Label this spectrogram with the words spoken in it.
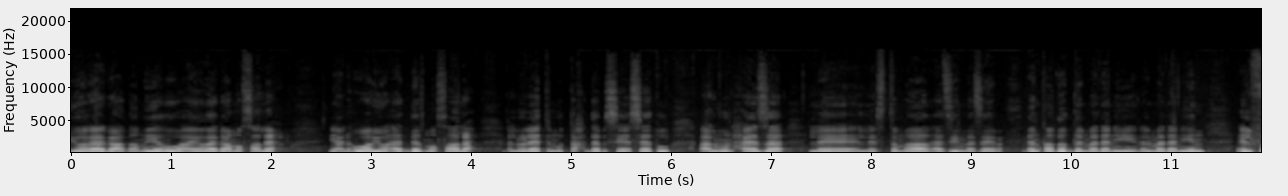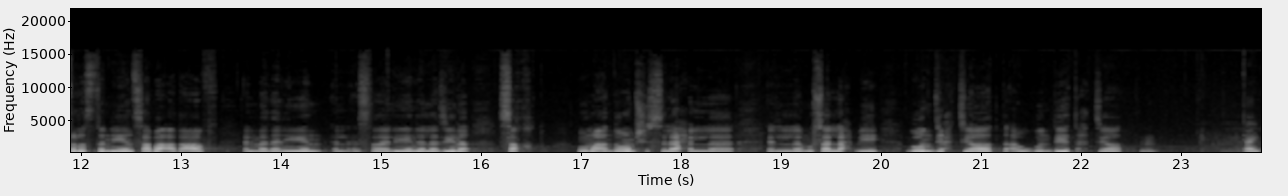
يراجع ضميره ويراجع مصالحه. يعني هو يهدد مصالح الولايات المتحدة بسياساته المنحازة لاستمرار هذه المذابح أنت ضد المدنيين. المدنيين الفلسطينيين سبع أضعاف المدنيين الإسرائيليين الذين سقطوا وما عندهمش السلاح ال- المسلح به جندي احتياط أو جندية احتياط. طيب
